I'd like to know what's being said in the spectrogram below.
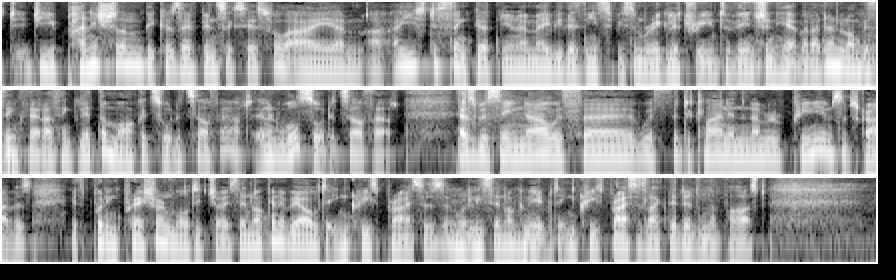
do you punish them because they've been successful? I um, I used to think that you know maybe there needs to be some regulatory intervention here, but I don't longer think that. I think let the market sort itself out, and it will sort itself out, as we're seeing now with uh, with the decline in the number of premium subscribers. It's putting pressure on multi-choice. They're not going to be able to increase prices, or at least they're not going to be able to increase prices like they did in the past.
